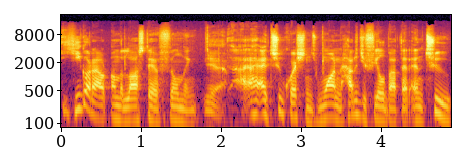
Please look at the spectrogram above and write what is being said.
He got out on the last day of filming. Yeah. I had two questions. One, how did you feel about that? And two,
